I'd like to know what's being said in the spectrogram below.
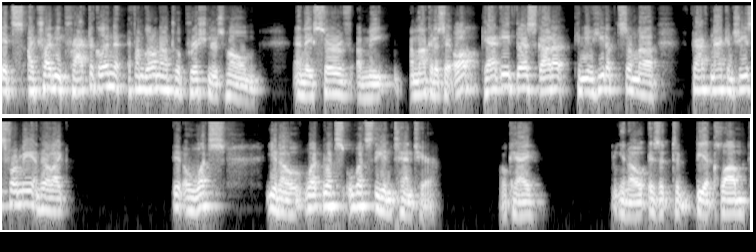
It's, I try to be practical in it. If I'm going out to a parishioner's home and they serve a meat, I'm not going to say, oh, can't eat this. Gotta, can you heat up some uh, Kraft mac and cheese for me? And they're like, you know, what's, you know, what, what's, what's the intent here? Okay. You know, is it to be a club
